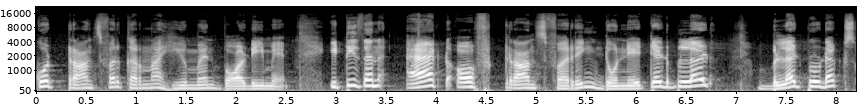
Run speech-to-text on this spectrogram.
को ट्रांसफ़र करना ह्यूमन बॉडी में। It is an act of transferring donated blood blood products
